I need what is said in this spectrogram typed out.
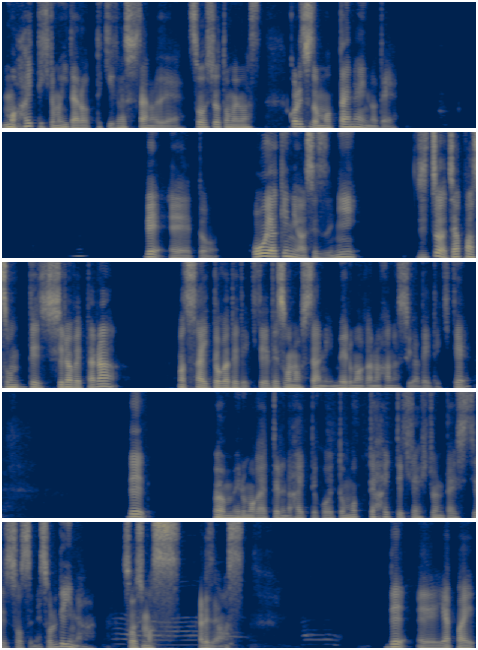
もう入ってきてもいいだろうって気がしたので、そうしようと思います。これちょっともったいないので。で、えっ、ー、と、公にはせずに、実はジャパソンって調べたら、まずサイトが出てきて、で、その下にメルマガの話が出てきて、で、メルマガやってるんで入ってこいと思って入ってきた人に対して、そうですね、それでいいな。そうします。ありがとうございます。で、えー、やっぱり、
